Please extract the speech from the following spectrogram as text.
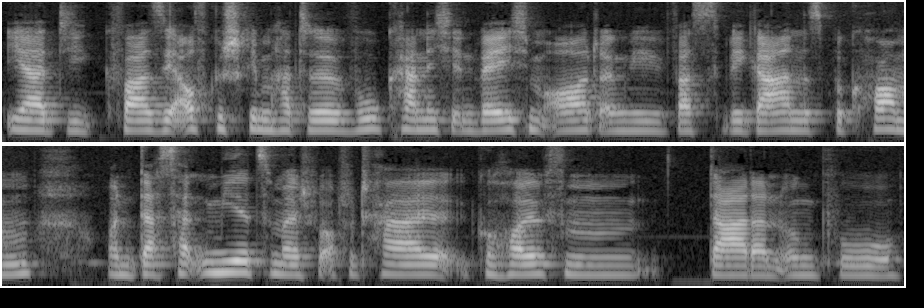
ja, die quasi aufgeschrieben hatte, wo kann ich in welchem Ort irgendwie was Veganes bekommen. Und das hat mir zum Beispiel auch total geholfen, da dann irgendwo,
